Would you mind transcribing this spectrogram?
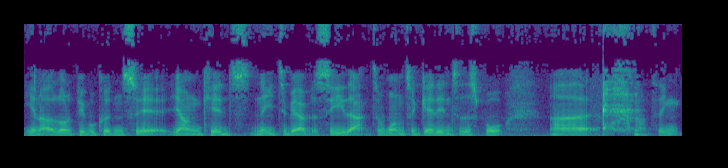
you know, a lot of people couldn't see it. Young kids need to be able to see that to want to get into the sport. Uh, I think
